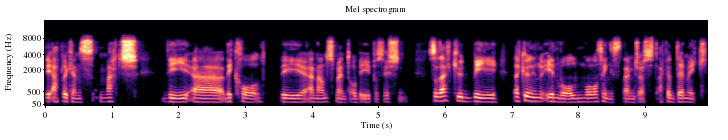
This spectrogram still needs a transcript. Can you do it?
the applicants match the uh, the call, the announcement or the position. So that could be that could involve more things than just academic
